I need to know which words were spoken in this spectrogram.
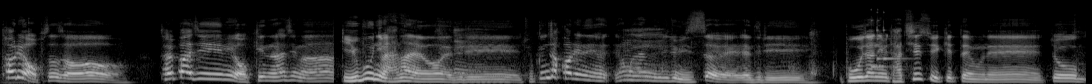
털이 없어서 털 빠짐이 없기는 하지만 유분이 많아요, 애들이. 좀 끈적거리는 형상들이 좀 있어요, 애들이. 보호자님이 다칠 수 있기 때문에 좀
